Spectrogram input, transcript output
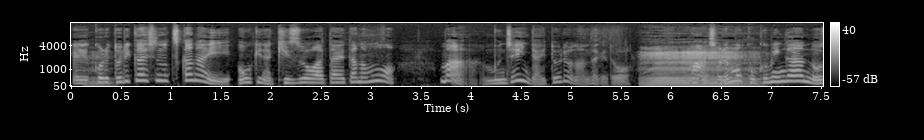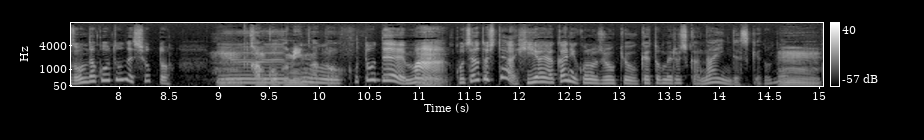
えー、えー、これ取り返しのつかない大きな傷を与えたのもまあムン・ジェイン大統領なんだけどまあそれも国民が望んだことでしょと。いう韓国民がと、ことで、まあ、こちらとしては冷ややかにこの状況を受け止めるしかないんですけどね。うん、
